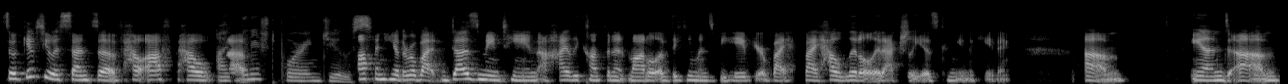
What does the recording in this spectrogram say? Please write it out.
So it gives you a sense of how off how I uh, finished pouring juice. Often here the robot does maintain a highly confident model of the human's behavior by by how little it actually is communicating. Um, and um,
